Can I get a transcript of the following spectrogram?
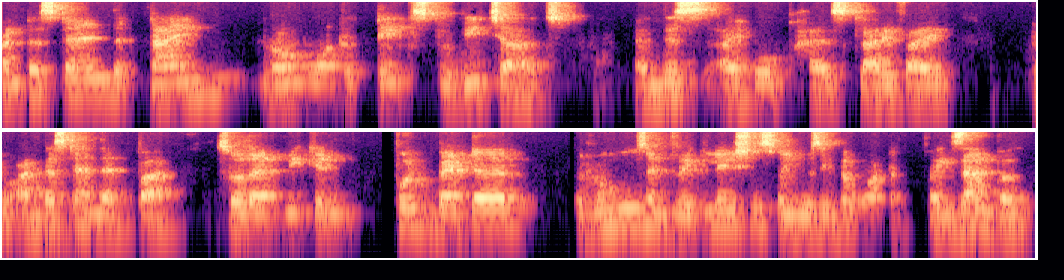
understand the time groundwater takes to recharge. And this, I hope, has clarified to understand that part so that we can put better rules and regulations for using the water. For example,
